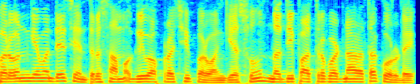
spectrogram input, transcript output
परवानगीमध्येच यंत्रसामग्री वापराची परवानगी असून नदी पात्र पडणार आता कोरडे.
